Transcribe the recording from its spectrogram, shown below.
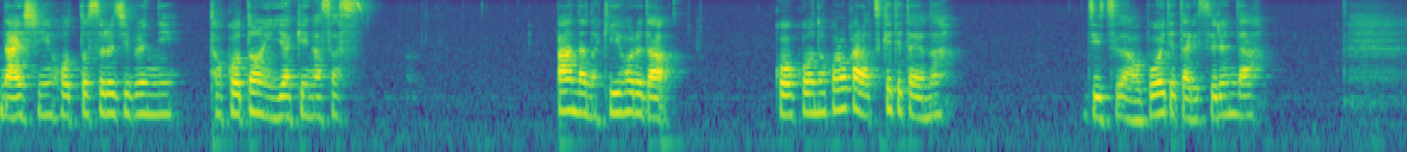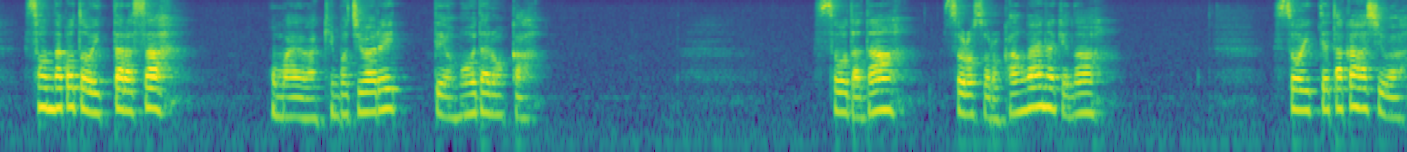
内心ほっとする自分にとことん嫌気がさす。パンダのキーホルダー、高校の頃からつけてたよな。実は覚えてたりするんだ。そんなことを言ったらさ、お前は気持ち悪いって思うだろうか。そうだな。そろそろ考えなきゃな。そう言って高橋は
